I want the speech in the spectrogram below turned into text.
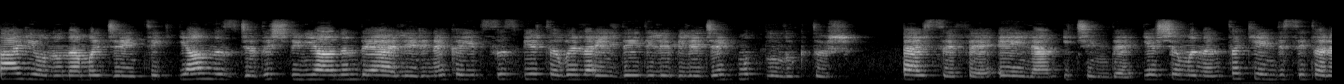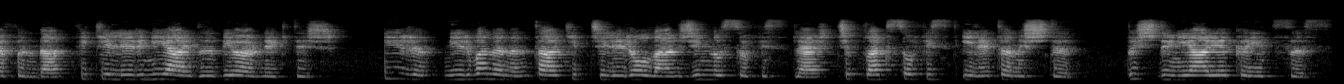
Baryon'un amacı etik, yalnızca dış dünyanın değerlerine kayıtsız bir tavırla elde edilebilecek mutluluktur. Felsefe, içinde, yaşamının ta kendisi tarafından fikirlerini yaydığı bir örnektir. Bir'in, Nirvana'nın takipçileri olan jimnosofistler, çıplak sofist ile tanıştı. Dış dünyaya kayıtsız,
